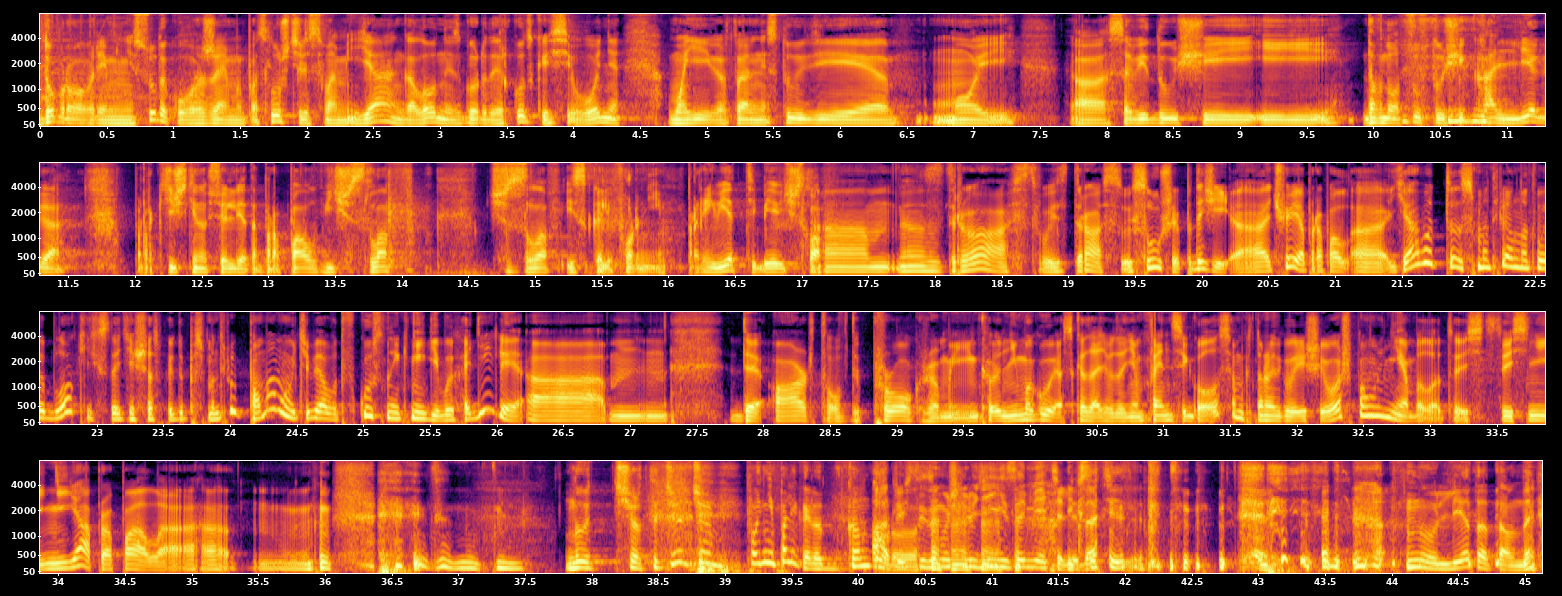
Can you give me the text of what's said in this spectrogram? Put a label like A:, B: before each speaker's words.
A: Доброго времени суток, уважаемые подслушатели, с вами я, Голодный из города Иркутска, и сегодня в моей виртуальной студии мой э, соведущий и давно отсутствующий коллега, практически на все лето пропал, Вячеслав Вячеслав из Калифорнии. Привет тебе, Вячеслав.
B: А, здравствуй, здравствуй. Слушай, подожди, а что я пропал? А, я вот смотрел на твой блог, и, кстати, сейчас пойду посмотрю. По-моему, у тебя вот вкусные книги выходили, а The Art of the Programming, не могу я сказать вот этим fancy голосом, который ты говоришь, его же, по-моему, не было. То есть, то есть не, не я пропал, а...
A: Ну, черт, ты что не поликали контору?
B: А, то есть ты думаешь, люди не заметили, да?
A: Ну, лето там, да,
